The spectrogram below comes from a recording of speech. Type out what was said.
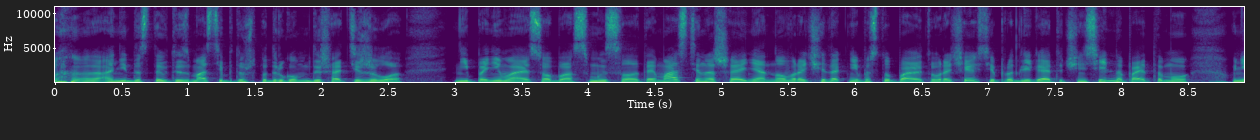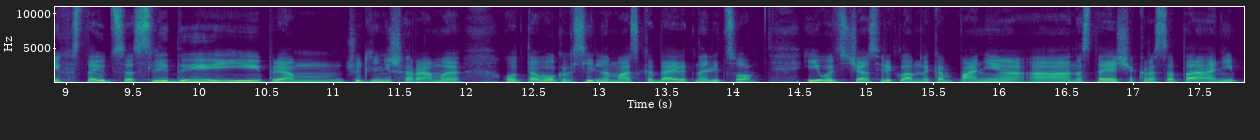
они достают из маски, потому что по-другому дышать тяжело. Не понимаю особо смысл этой маски ношения, но врачи так не поступают. У врачей все продвигают очень сильно, поэтому у них остаются следы и прям чуть ли не шарамы от того, как сильно маска давит на лицо. И вот сейчас в рекламной кампании а, «Настоящая красота» они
